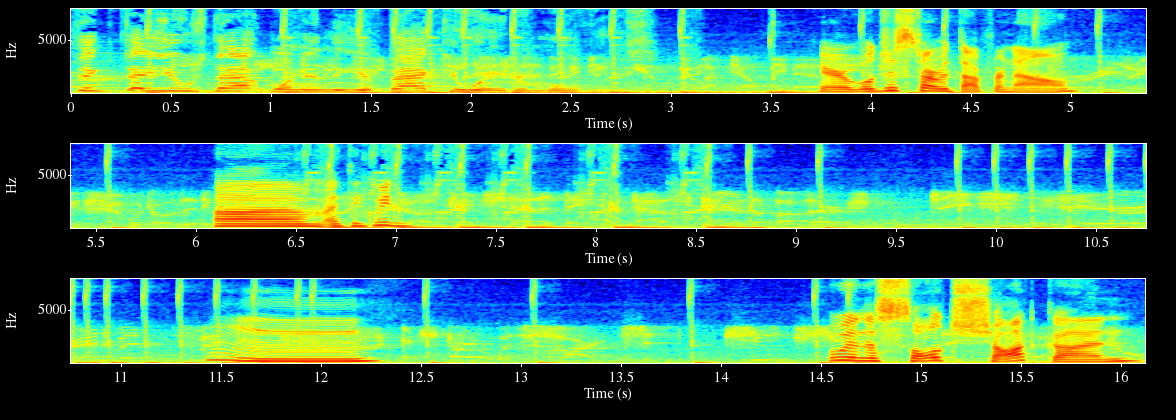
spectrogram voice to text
Think they used that one in the evacuator movies. Here, we'll just start with that for now. Um, I think we. Hmm. Ooh, an assault shotgun.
